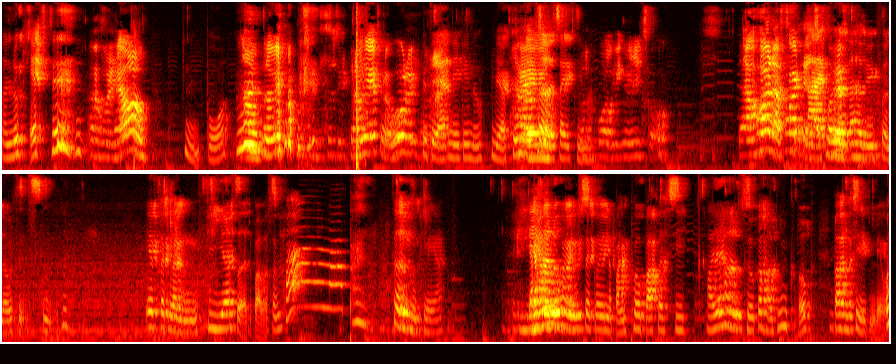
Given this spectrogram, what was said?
Og nu kæft. Og hvor laver En bor. du? Så det er klokken efter 8. Det er den ikke endnu. Vi har kun optaget så- tre Så timer. Der holder folk Nej, prøv at høre, der havde vi ikke fået lov til at skide. Efter klokken 4, så det bare var sådan, hold op. Så havde vi fået klager. Jeg har nogle gange lyst til at gå ind og banke på, bare for at sige, hej, jeg har noget sukker, har du en kop? Bare for at se, hvad de laver.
